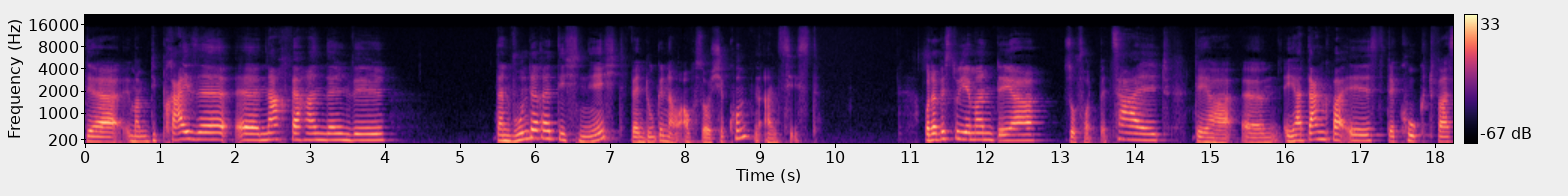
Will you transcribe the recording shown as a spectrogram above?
der immer die Preise äh, nachverhandeln will, dann wundere dich nicht, wenn du genau auch solche Kunden anziehst. Oder bist du jemand, der sofort bezahlt, der ähm, eher dankbar ist, der guckt, was,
